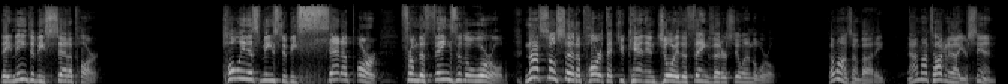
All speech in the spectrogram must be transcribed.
They mean to be set apart. Holiness means to be set apart from the things of the world, not so set apart that you can't enjoy the things that are still in the world. Come on, somebody. Now, I'm not talking about your sin.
